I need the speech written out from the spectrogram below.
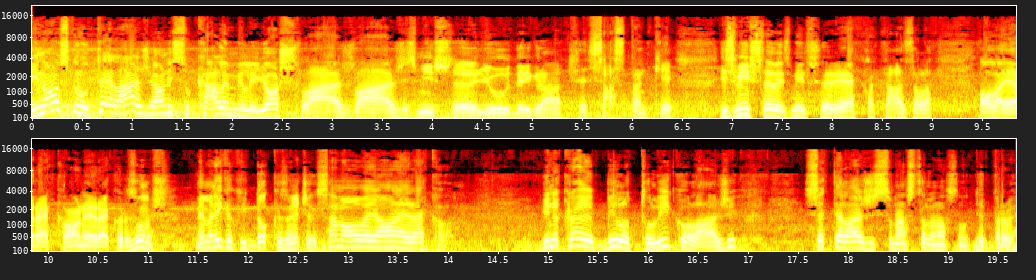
I na osnovu te laži oni su kalemili još laž, laž, izmišljali ljude, igrače, sastanke, izmišljali, izmišljali, rekla, kazala, ova je rekao, ona je rekao, razumeš? Nema nikakvih dokaza nečega, samo ova je, ona je rekao. I na kraju je bilo toliko laži, sve te laži su nastale na osnovu te prve.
